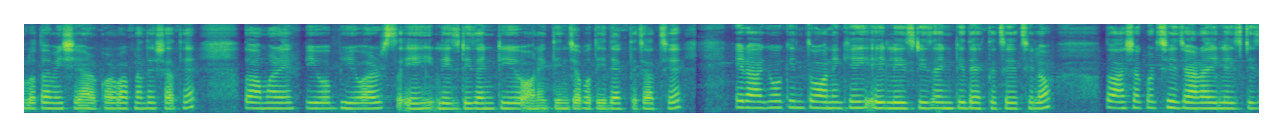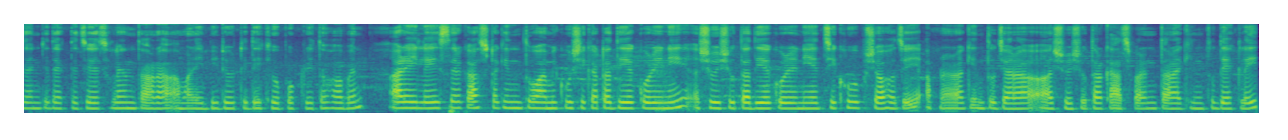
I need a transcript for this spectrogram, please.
মূলত আমি শেয়ার করব আপনাদের সাথে। তো আমার এক প্রিয় ভিউয়ার্স এই লেস ডিজাইনটি অনেক দিন যাবতই দেখতে চাচ্ছে। এর আগেও কিন্তু অনেকেই এই লেস ডিজাইনটি দেখতে চেয়েছিল। তো আশা করছি যারা এই লেস ডিজাইনটি দেখতে চেয়েছিলেন তারা আমার এই ভিডিওটি দেখে উপকৃত হবেন। আর এই লেসের কাজটা কিন্তু আমি কুশি কাটা দিয়ে করিনি, সুই সুতা দিয়ে করে নিয়েছি খুব সহজেই। আপনারা কিন্তু যারা সুই সুতার কাজ পারেন তারা কিন্তু দেখলেই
